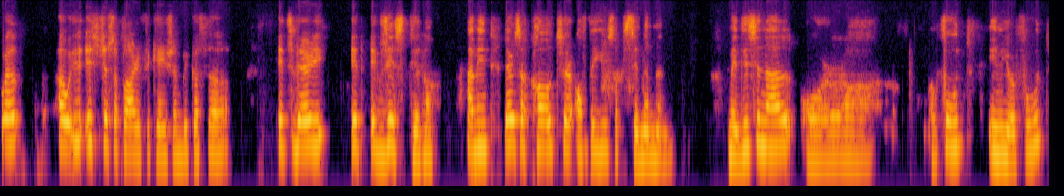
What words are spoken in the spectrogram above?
Well, oh, it's just a clarification because uh, it's very it exists, you know. I mean, there's a culture of the use of cinnamon, medicinal or uh, food in your food.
